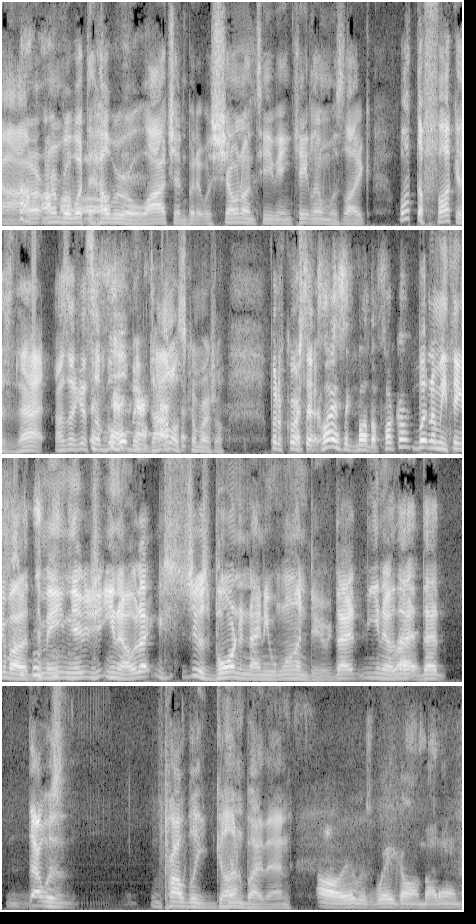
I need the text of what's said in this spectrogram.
Uh, I don't remember what the hell we were watching, but it was shown on TV, and Caitlin was like, "What the fuck is that?" I was like, "It's a old McDonald's commercial." But of course, That's a that, classic, motherfucker. But I mean, think about it. I mean, you, you know, that she was born in '91, dude. That you know Right. that that that was probably gone by then. Oh, it was way gone by then.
